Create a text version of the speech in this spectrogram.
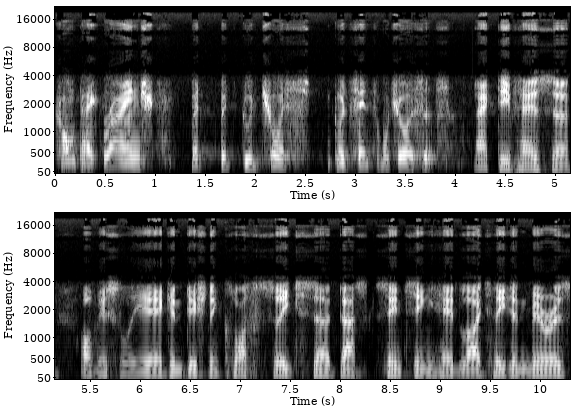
Compact range, but, but good choice, good sensible choices. Active has uh, obviously air conditioning, cloth seats, uh, dusk sensing headlights, heated mirrors,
